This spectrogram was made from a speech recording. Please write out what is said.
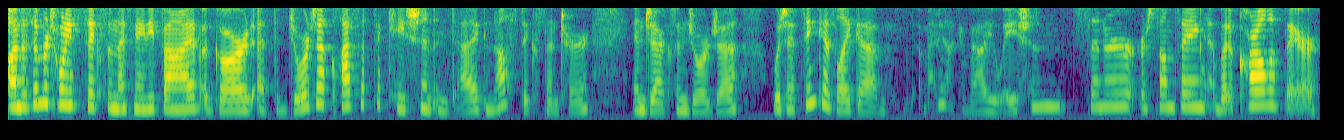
on December 26th of 1985, a guard at the Georgia Classification and Diagnostic Center in Jackson, Georgia, which I think is like a maybe like a valuation center or something, but Carl was there.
